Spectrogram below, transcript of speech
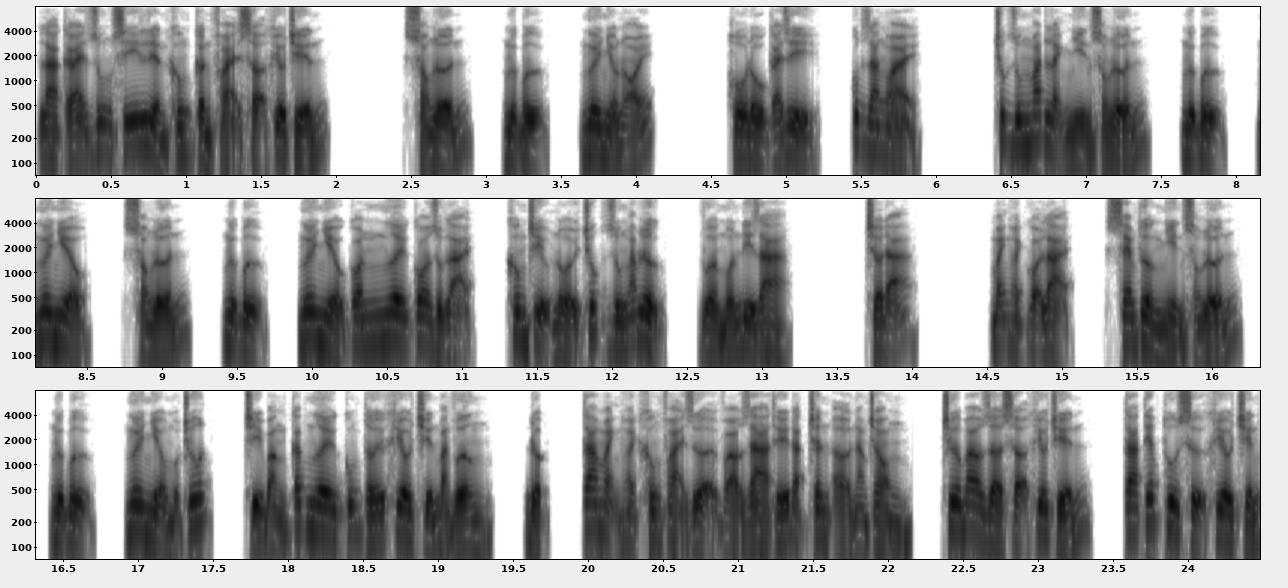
là cái dũng sĩ liền không cần phải sợ khiêu chiến. Sóng lớn, ngự bự, ngươi nhiều nói. Hồ đồ cái gì, cút ra ngoài. Trúc dung mắt lạnh nhìn sóng lớn, ngự bự, ngươi nhiều, sóng lớn ngự bự, ngươi nhiều con ngươi co rụt lại, không chịu nổi trúc dung áp lực, vừa muốn đi ra. Chờ đã. Mạnh hoạch gọi lại, xem thường nhìn sóng lớn ngự bự, ngươi nhiều một chút, chỉ bằng các ngươi cũng tới khiêu chiến bản vương. Được, ta mạnh hoạch không phải dựa vào ra thế đặt chân ở nam trong, chưa bao giờ sợ khiêu chiến, ta tiếp thu sự khiêu chiến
